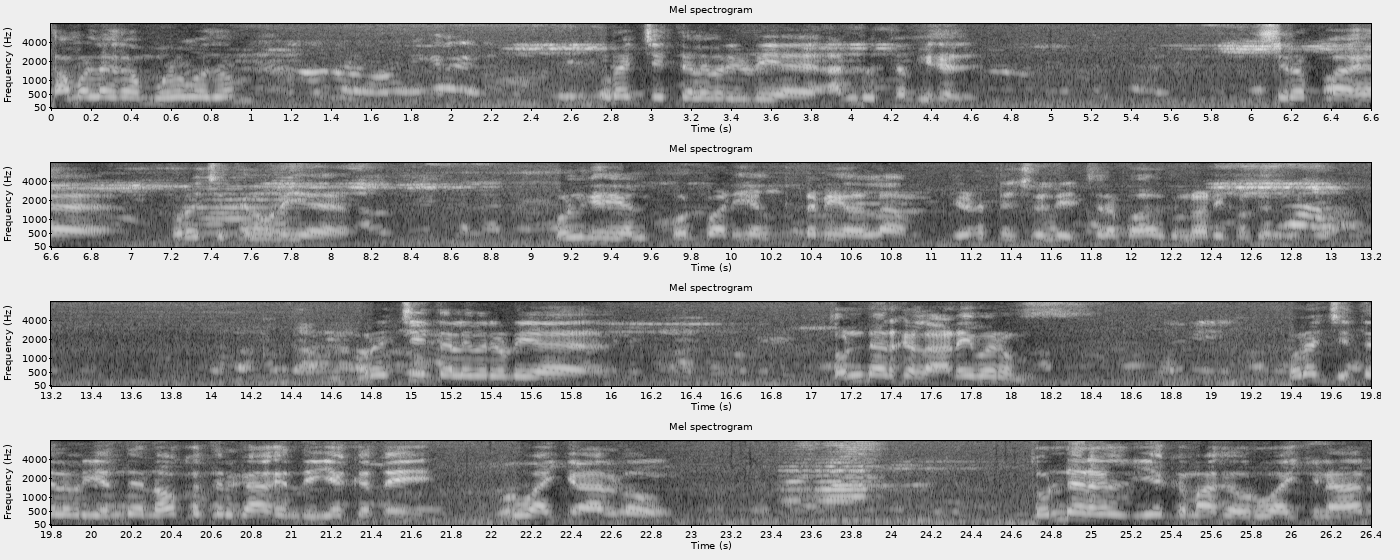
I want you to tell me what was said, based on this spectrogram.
தமிழகம் முழுவதும் புரட்சி தலைவருடைய அன்பு தம்பிகள் சிறப்பாக புரட்சி தலைவருடைய கொள்கைகள் கோட்பாடுகள் கடமைகள் எல்லாம் எடுத்து சொல்லி சிறப்பாக கொண்டாடி கொண்டிருக்கிறோம். புரட்சி தலைவருடைய தொண்டர்கள் அனைவரும் புரட்சி தலைவர் எந்த நோக்கத்திற்காக இந்த இயக்கத்தை உருவாக்கினார்களோ தொண்டர்கள் இயக்கமாக உருவாக்கினார்.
